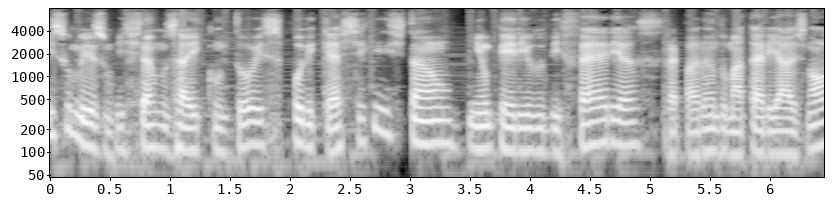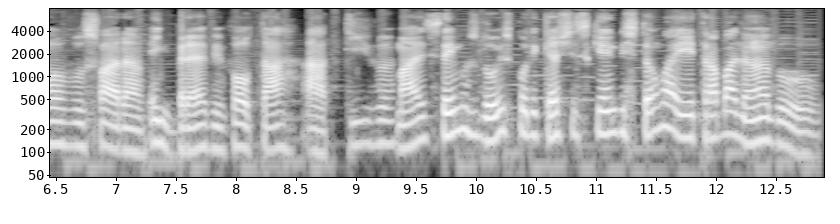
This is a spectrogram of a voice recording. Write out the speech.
Isso mesmo, estamos aí com dois podcasts que estão em um período de férias, preparando materiais novos para em breve voltar à ativa. Mas temos dois podcasts que ainda estão aí trabalhando.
